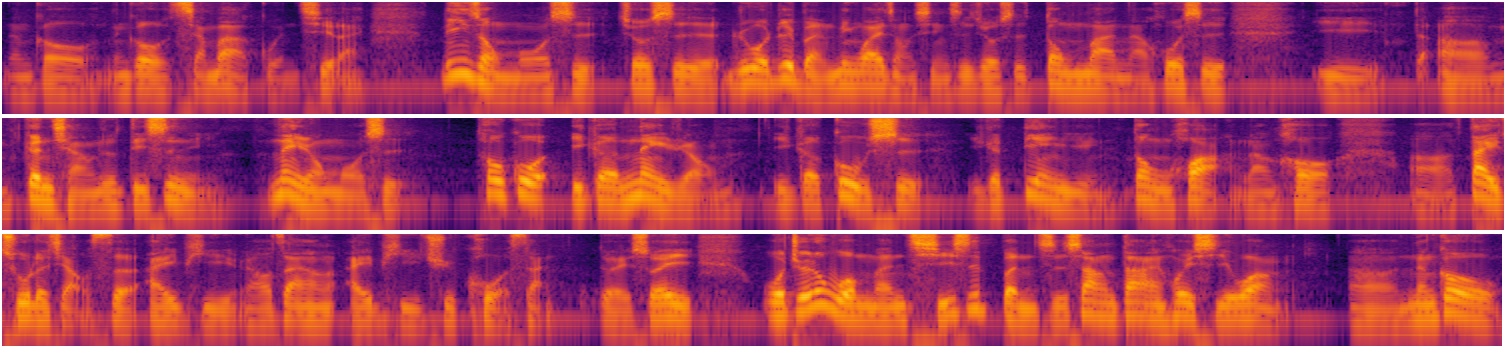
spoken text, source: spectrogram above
能够能够想办法滚起来。另一种模式就是，如果日本另外一种形式就是动漫啊，或是以呃更强就是迪士尼内容模式。透过一个内容、一个故事、一个电影、动画，然后啊带出了角色 IP，然后再让 IP 去扩散。对，所以我觉得我们其实本质上当然会希望，呃，能够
